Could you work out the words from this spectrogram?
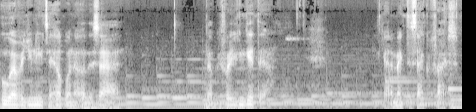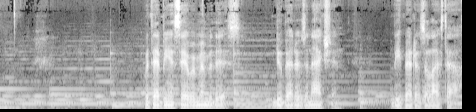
whoever you need to help on the other side. But before you can get there, you got to make the sacrifice. With that being said, remember this do better as an action, be better as a lifestyle.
